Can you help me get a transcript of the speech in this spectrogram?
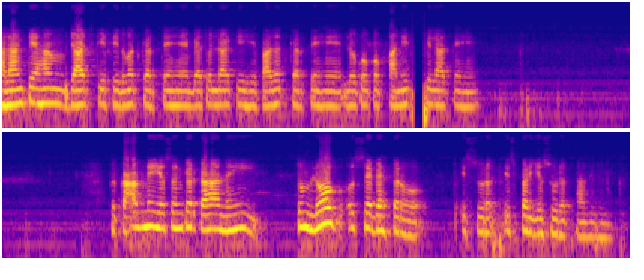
حالانکہ ہم جاج کی خدمت کرتے ہیں، بیت اللہ کی حفاظت کرتے ہیں، لوگوں کو پانی پلاتے ہیں۔ تو کاب نے یہ سن کر کہا، نہیں، تم لوگ اس سے بہتر ہو۔ تو اس صورت، اس پر یہ صورت نازل ہوئی۔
